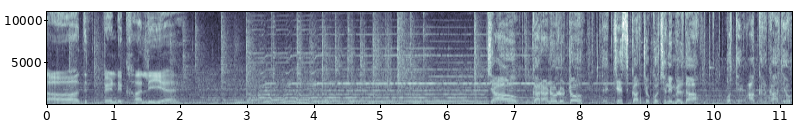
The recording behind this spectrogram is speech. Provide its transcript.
ਉਸਤਾਦ ਪਿੰਡ ਖਾਲੀ ਹੈ। ਜਾਓ ਘਰਾਂ ਨੂੰ ਲੁੱਟੋ ਤੇ ਜਿਸ ਘਰ ਚੋਂ ਕੁਝ ਨਹੀਂ ਮਿਲਦਾ ਉੱਥੇ ਅੱਗ ਲਗਾ ਦਿਓ।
